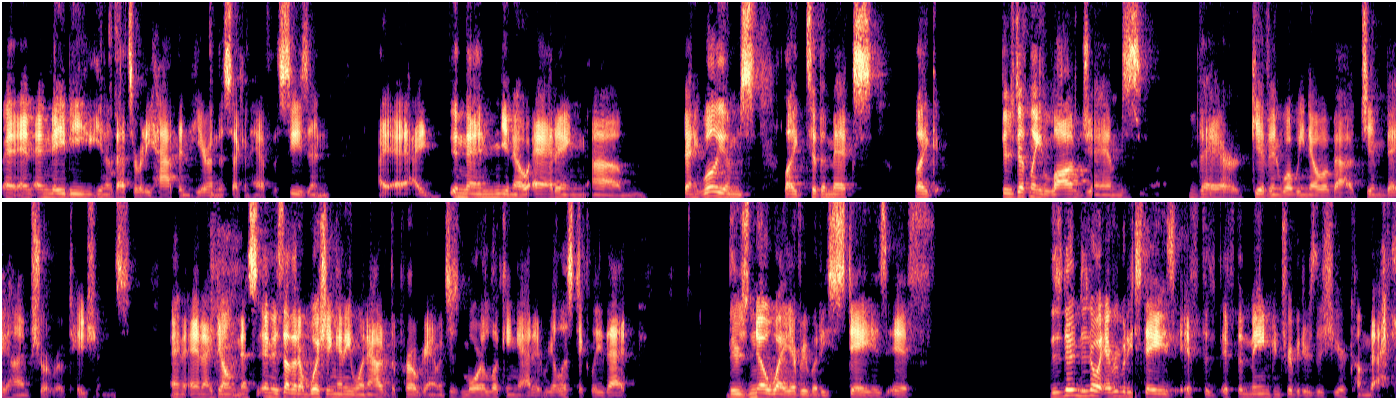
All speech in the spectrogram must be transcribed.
and, and maybe, you know, that's already happened here in the second half of the season. I, I and then, you know, adding um, Benny Williams like to the mix, like there's definitely log jams there given what we know about Jim Boeheim short rotations. And and I don't necessarily, and it's not that I'm wishing anyone out of the program. It's just more looking at it realistically that there's no way everybody stays if there's no, there's no way everybody stays if the if the main contributors this year come back.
